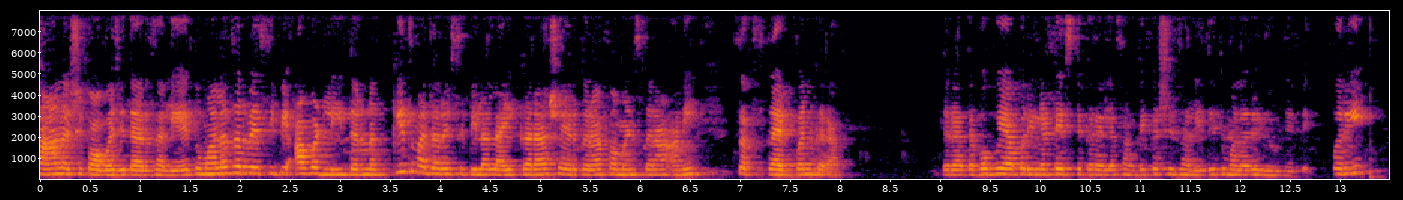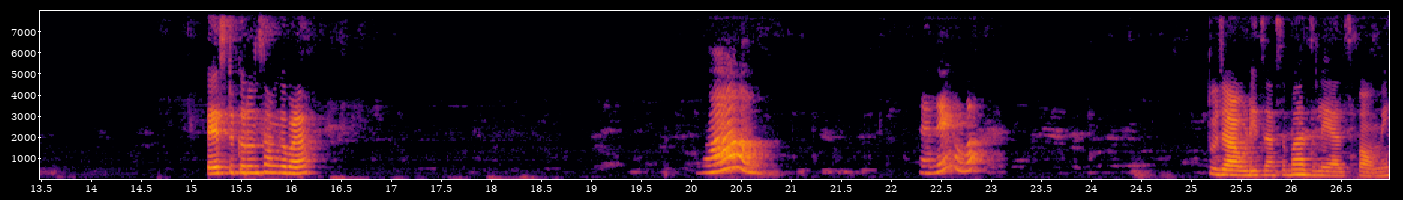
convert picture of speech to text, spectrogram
छान अशी पावभाजी तयार झाली आहे. तुम्हाला जर रेसिपी आवडली तर नक्कीच माझ्या रेसिपीला लाईक करा शेअर करा कमेंट्स करा आणि सबस्क्राईब पण करा. तर आता बघूया परीला टेस्ट करायला सांगते कशी झाली ते तुम्हाला रिव्ह्यू देते. परी टेस्ट करून सांग बाळा. तुझ्या आवडीचं असं भाजले आज पाव मी.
